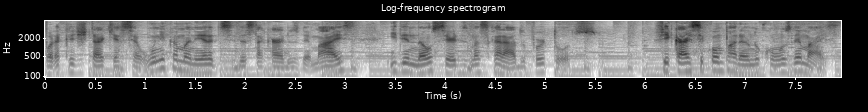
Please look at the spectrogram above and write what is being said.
por acreditar que essa é a única maneira de se destacar dos demais e de não ser desmascarado por todos. Ficar se comparando com os demais.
